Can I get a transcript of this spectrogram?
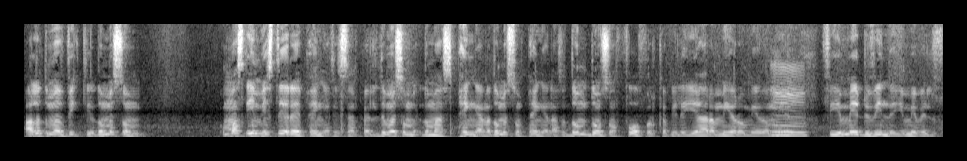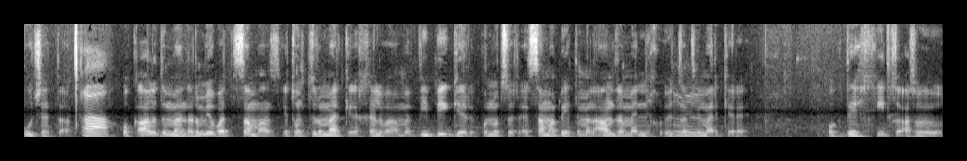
Alla de är viktiga. De är som, om man ska investera i pengar till exempel, de är som de här pengarna, de är som pengarna. Alltså de, de som får folk att vilja göra mer och mer och mer. Mm. För ju mer du vinner, ju mer vill du fortsätta. Ja. Och alla de här, när de jobbar tillsammans, jag tror inte de märker det själva, men vi bygger på något sätt ett samarbete mellan andra människor utan att vi Mm. märker det. Och det är skitskönt, alltså,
